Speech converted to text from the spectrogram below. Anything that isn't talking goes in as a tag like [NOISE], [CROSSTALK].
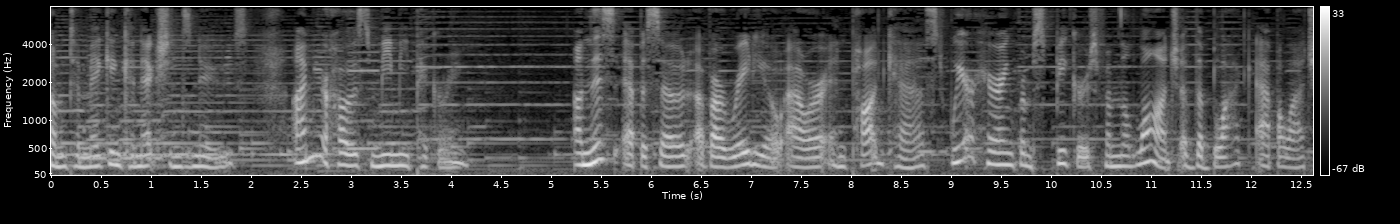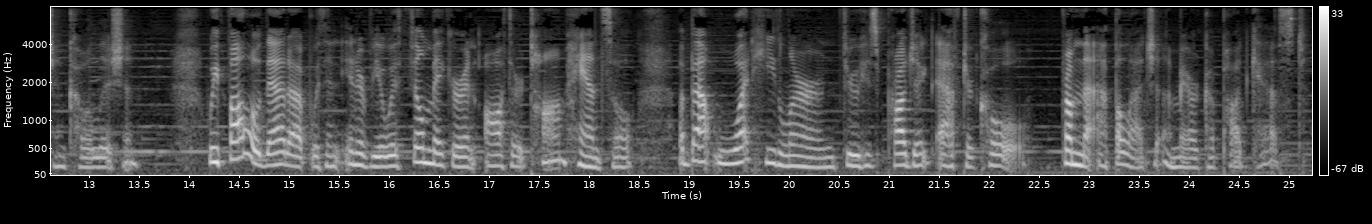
Welcome to Making Connections News. I'm your host, Mimi Pickering. On this episode of our radio hour and podcast, we are hearing from speakers from the launch of the Black Appalachian Coalition. We follow that up with an interview with filmmaker and author Tom Hansell about what he learned through his project After Coal from the Appalachia America podcast.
